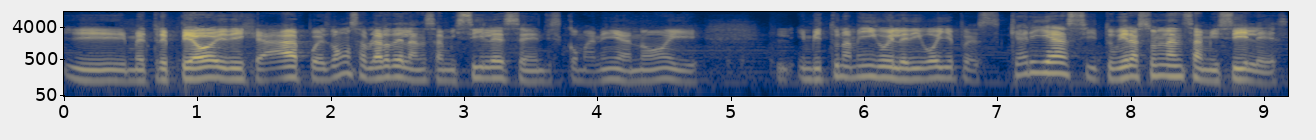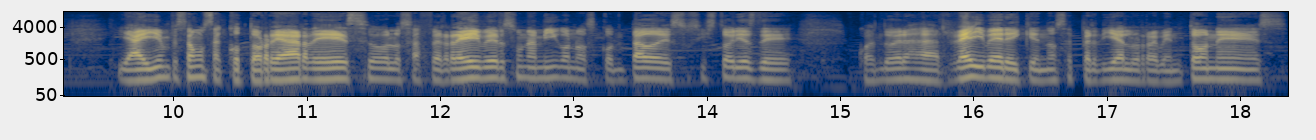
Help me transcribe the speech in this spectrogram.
y me tripeó y dije, ah, pues vamos a hablar de lanzamisiles en Discomanía, ¿no? Y invito a un amigo y le digo, oye, pues, ¿qué harías si tuvieras un lanzamisiles? Y ahí empezamos a cotorrear de eso, los Aferravers, un amigo nos contaba de sus historias de cuando era Raver y que no se perdía los reventones.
